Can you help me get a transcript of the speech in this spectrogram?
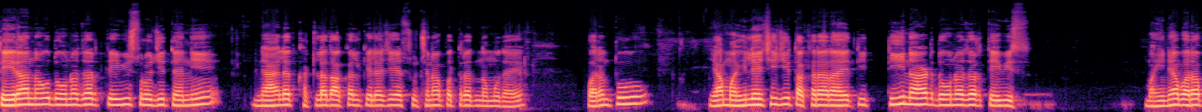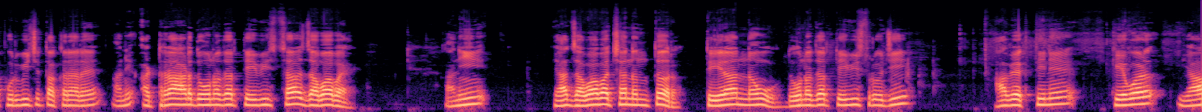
तेरा नऊ दोन हजार तेवीस रोजी त्यांनी न्यायालयात खटला दाखल केल्याचे या सूचनापत्रात नमूद आहे. परंतु या महिलेची जी तक्रार आहे ती तीन आठ दोन हजार तेवीस महिन्याभरापूर्वीची तक्रार आहे आणि अठरा आठ दोन हजार तेवीसचा जबाब आहे. आणि या जबाबाच्या नंतर तेरा नऊ दोन हजार तेवीस रोजी हा व्यक्तीने केवळ या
